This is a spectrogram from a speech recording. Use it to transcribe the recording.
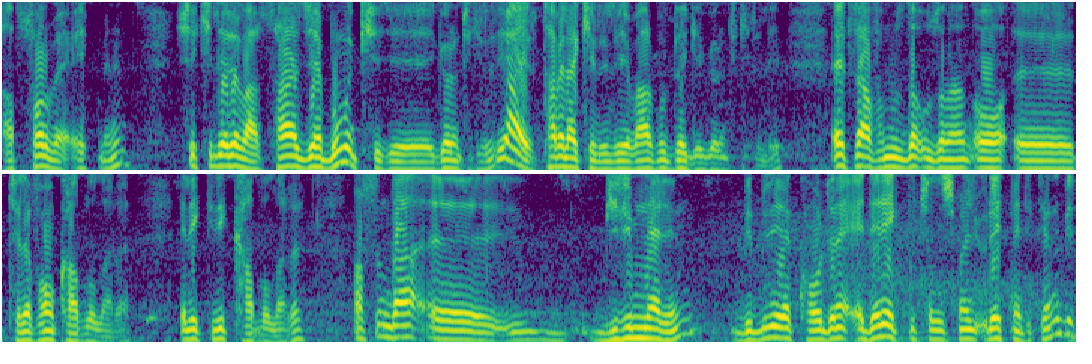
absorbe etmenin şekilleri var. Sadece bu mu ki, e, görüntü kirliliği? Hayır. Tabela kirliliği var. Bu da görüntü kirliliği. Etrafımızda uzanan o e, telefon kabloları, elektrik kabloları aslında e, birimlerin birbiriyle koordine ederek bu çalışmayı üretmediklerinin bir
